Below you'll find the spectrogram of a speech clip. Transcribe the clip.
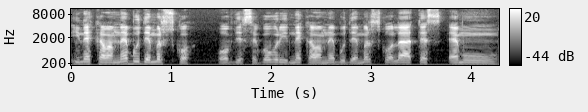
I neka vam ne bude mrsko. Ovdje se govori neka vam ne bude mrsko, la tes emu.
